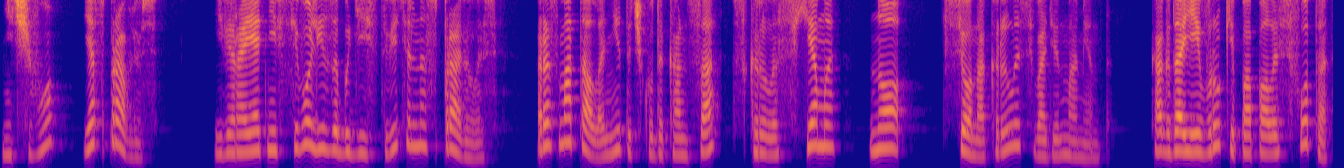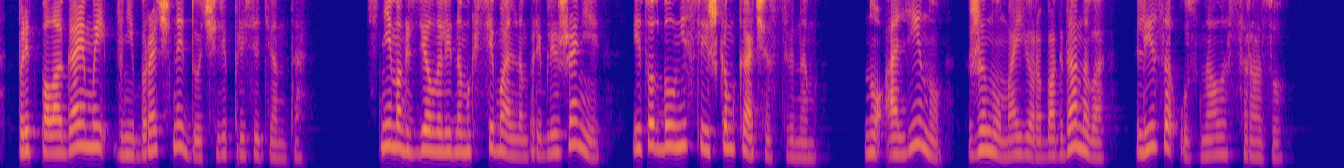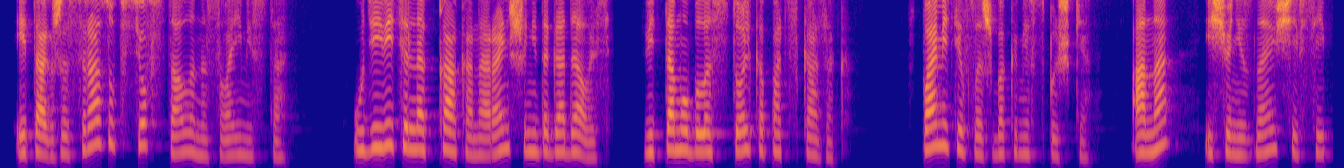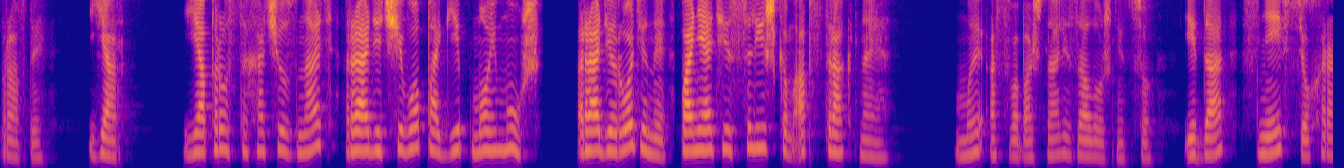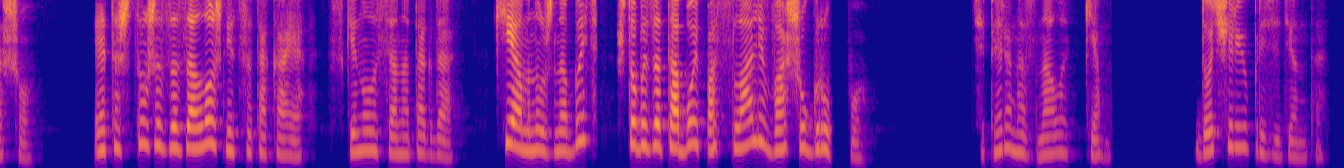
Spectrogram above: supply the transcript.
Ничего, я справлюсь. И, вероятнее всего, Лиза бы действительно справилась. Размотала ниточку до конца, вскрыла схемы, но все накрылось в один момент. Когда ей в руки попалось фото предполагаемой внебрачной дочери президента. Снимок сделали на максимальном приближении, и тот был не слишком качественным. Но Алину жену майора Богданова, Лиза узнала сразу. И также сразу все встало на свои места. Удивительно, как она раньше не догадалась, ведь тому было столько подсказок. В памяти флешбеками вспышки. Она, еще не знающая всей правды. Яр. Я просто хочу знать, ради чего погиб мой муж. Ради Родины понятие слишком абстрактное. Мы освобождали заложницу. И да, с ней все хорошо. «Это что же за заложница такая?» – скинулась она тогда. «Кем нужно быть, чтобы за тобой послали вашу группу?» Теперь она знала, кем. Дочерью президента.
